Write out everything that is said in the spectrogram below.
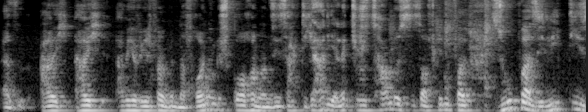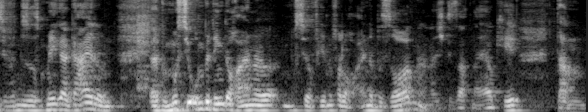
also habe ich, hab ich, hab ich auf jeden Fall mit einer Freundin gesprochen und sie sagte, ja, die elektrische Zahnbürste ist auf jeden Fall super, sie liebt die, sie findet das mega geil und äh, du musst dir unbedingt auch eine, musst dir auf jeden Fall auch eine besorgen. Dann habe ich gesagt, naja, okay, dann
